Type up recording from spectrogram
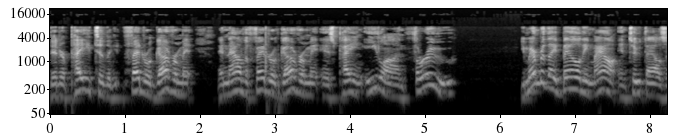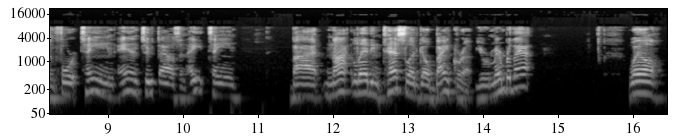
that are paid to the federal government, and now the federal government is paying Elon through. You remember they bailed him out in 2014 and 2018 by not letting Tesla go bankrupt. You remember that? Well,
